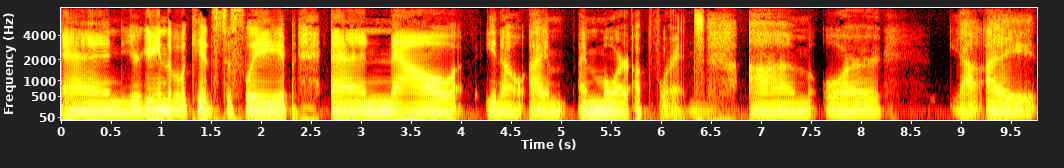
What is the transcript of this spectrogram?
and you're getting the kids to sleep and now you know I'm I'm more up for it um um, or yeah, I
